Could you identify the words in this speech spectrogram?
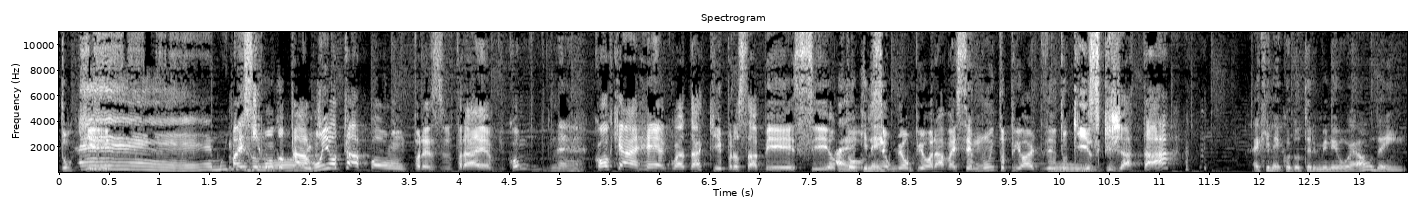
Do que? É, é muito Mas o mundo tá ruim ou tá bom pra. pra como, é. Qual que é a régua daqui pra eu saber se, eu ah, é tô, nem... se o meu piorar vai ser muito pior do, do que isso que já tá? É que nem quando eu terminei o Elden,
